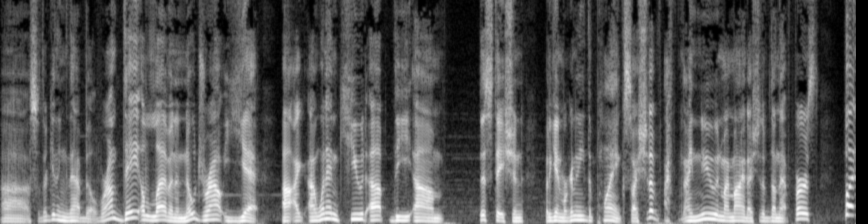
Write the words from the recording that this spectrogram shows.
Uh, so they're getting that built. We're on day 11 and no drought yet. Uh, I, I went ahead and queued up the um, this station, but again, we're going to need the planks. So I should have, I, I knew in my mind I should have done that first, but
